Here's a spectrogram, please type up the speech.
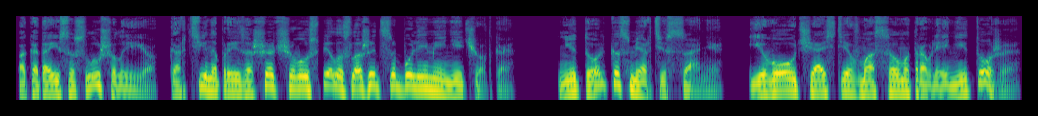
Пока Таиса слушала ее, картина произошедшего успела сложиться более-менее четко. Не только смерти Сани, его участие в массовом отравлении тоже.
